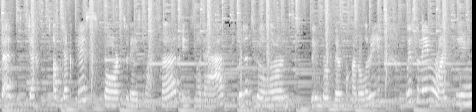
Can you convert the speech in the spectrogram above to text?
The object- objectives for today's lesson is so that students will learn to improve their vocabulary, listening, writing,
